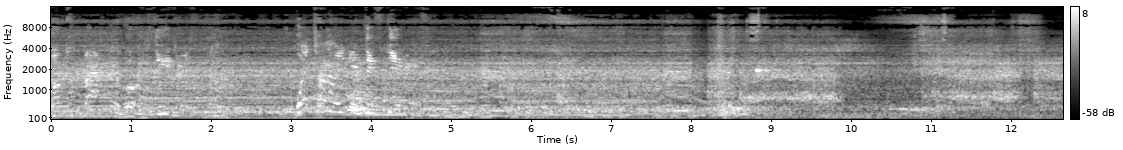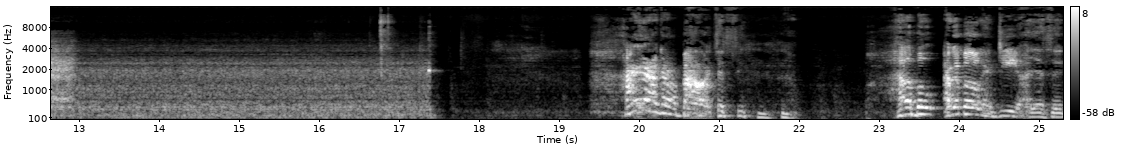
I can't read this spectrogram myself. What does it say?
Welcome back to the Caesars. What time is this game? How you this? Hubbo, Hubbo, and G. It's a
